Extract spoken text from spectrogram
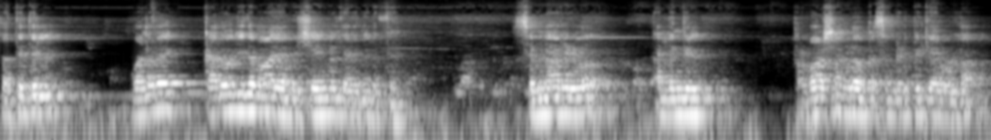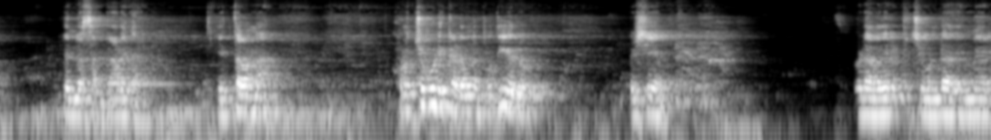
സത്യത്തിൽ വളരെ കലോചിതമായ വിഷയങ്ങൾ തിരഞ്ഞെടുത്ത് സെമിനാറുകളോ അല്ലെങ്കിൽ പ്രഭാഷണങ്ങളോ ഒക്കെ സംഘടിപ്പിക്കാറുള്ള ഇതിന്റെ സംഘാടകർ ഇത്തവണ കുറച്ചുകൂടി കടന്ന് പുതിയൊരു വിഷയം ഇവിടെ അവതരിപ്പിച്ചുകൊണ്ട് അതിന്മേൽ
